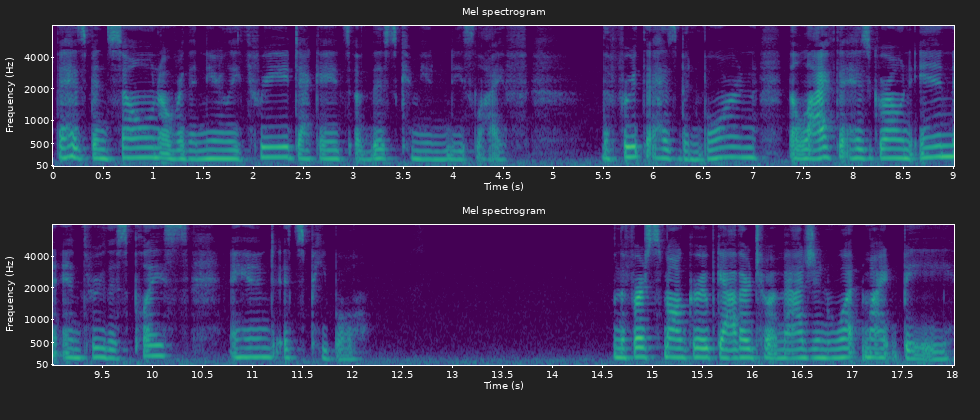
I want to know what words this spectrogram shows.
that has been sown over the nearly three decades of this community's life, the fruit that has been borne, the life that has grown in and through this place and its people. When the first small group gathered to imagine what might be,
